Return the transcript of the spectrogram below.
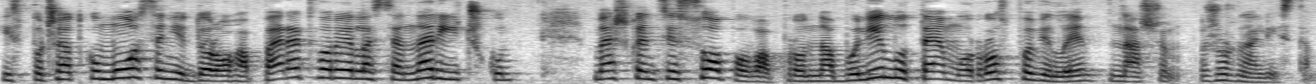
І з початком осені дорога перетворилася на річку. Мешканці Сопова про наболілу тему розповіли нашим журналістам.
